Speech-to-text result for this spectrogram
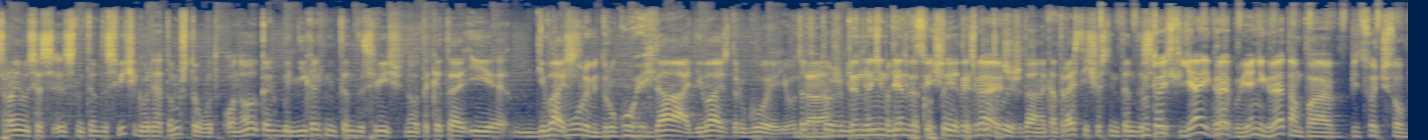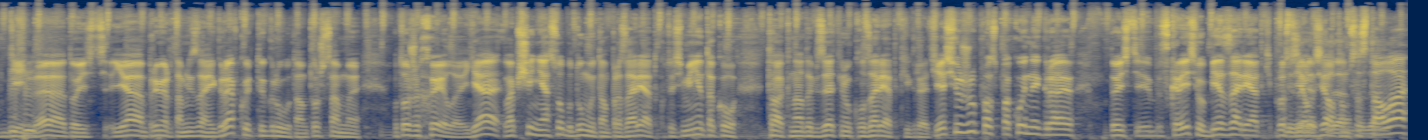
сравниваются с, с Nintendo Switch и говорят о том, что вот оно как бы не как Nintendo Switch, но так это и девайс. Там уровень другой. Да, девайс другой. И вот Да. это тоже Ты мне на понять, Nintendo вот Switch ты не это поиграешь. испытываешь. Да, на контрасте еще с Nintendo Switch. Ну, то есть я играю, Вот. я не играю там по 500 часов в день, да, то есть я, например, там, не знаю, играю в какую-то игру, там то же самое, вот тоже Halo, я вообще не особо думаю там про зарядку, то есть у меня нет такого, так, надо обязательно около зарядки играть. Я сижу, просто спокойно играю, то есть, э, скорее всего, без зарядки, просто Без я зарядки, взял да, там да, со да. стола,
